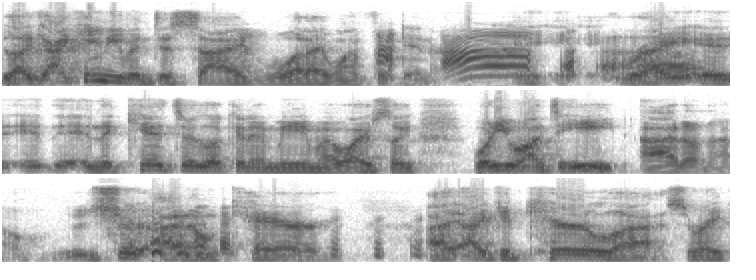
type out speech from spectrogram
like I can't even decide what I want for dinner, right? It, it, and the kids are looking at me. My wife's like, "What do you want to eat?" I don't know. Sure, I don't care. I, I could care less, right?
